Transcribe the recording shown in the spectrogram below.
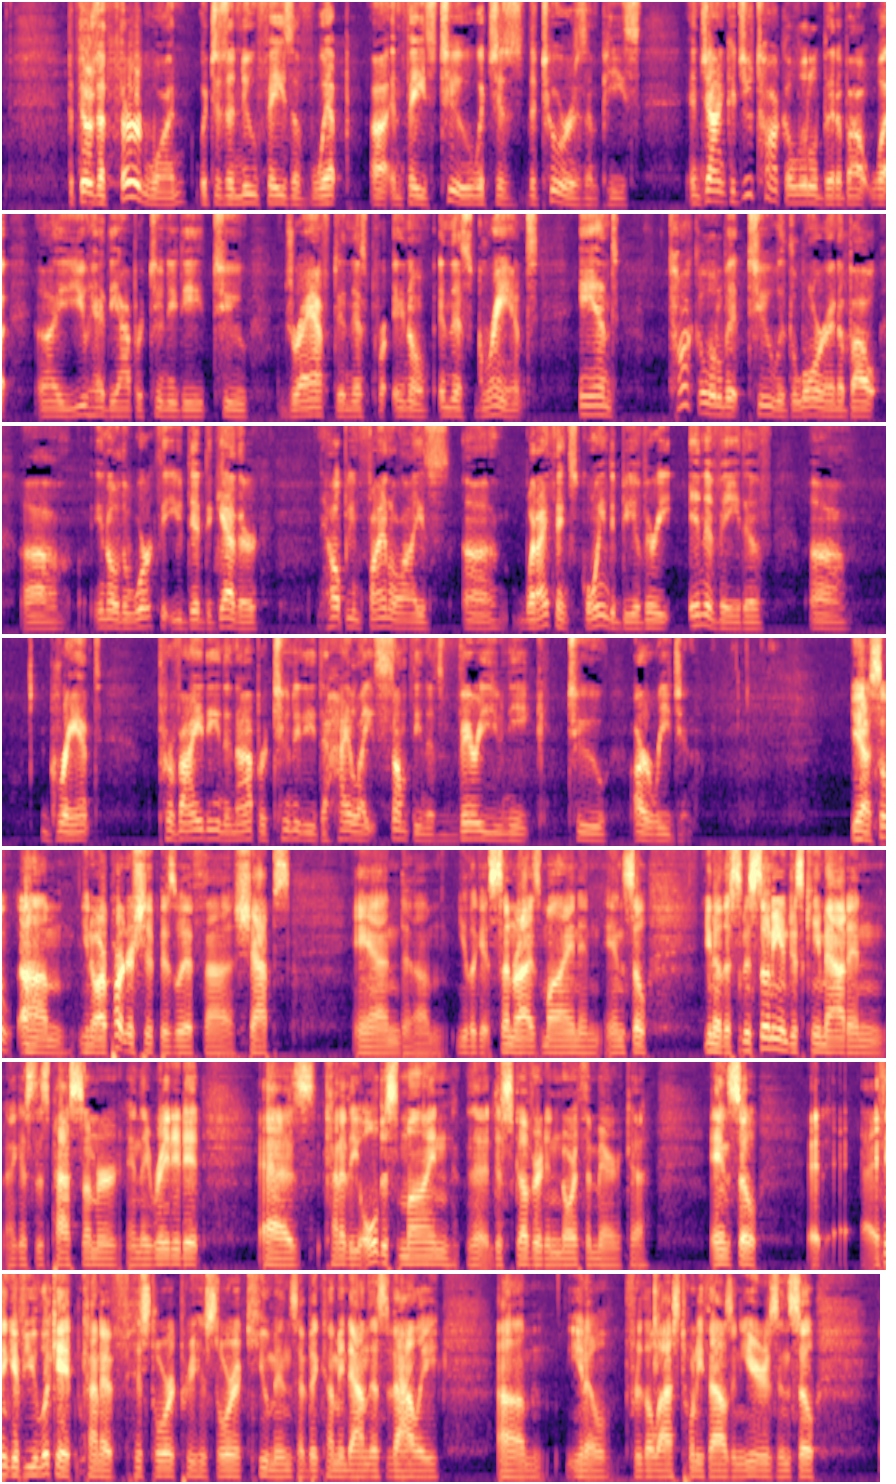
But there's a third one, which is a new phase of WIP uh, in phase two, which is the tourism piece. And John, could you talk a little bit about what uh, you had the opportunity to draft in this, you know, in this grant, and talk a little bit too with Lauren about, uh, you know, the work that you did together, helping finalize uh, what I think is going to be a very innovative uh, grant, providing an opportunity to highlight something that's very unique to our region. Yeah, so um, you know our partnership is with uh, Shaps, and um, you look at Sunrise Mine, and and so you know the Smithsonian just came out and I guess this past summer, and they rated it as kind of the oldest mine discovered in North America, and so. It, I think if you look at kind of historic, prehistoric humans have been coming down this valley, um, you know, for the last twenty thousand years, and so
